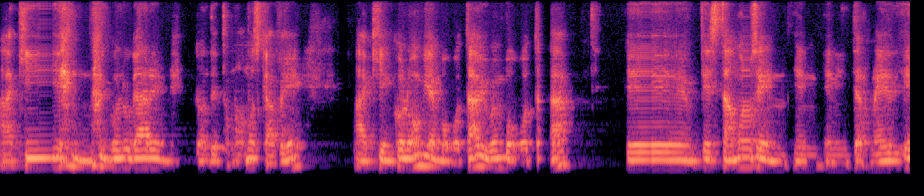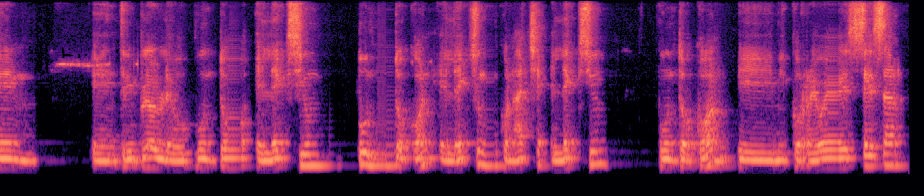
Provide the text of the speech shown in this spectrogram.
aquí en algún lugar en donde tomamos café, aquí en Colombia, en Bogotá, vivo en Bogotá. Eh, estamos en, internet en, en www.election.com com, election con H, election.com y mi correo es césar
